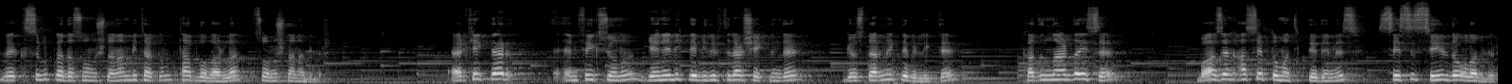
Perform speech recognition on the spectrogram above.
ve kısırlıkla da sonuçlanan bir takım tablolarla sonuçlanabilir. Erkekler enfeksiyonu genellikle belirtiler şeklinde göstermekle birlikte kadınlarda ise bazen aseptomatik dediğimiz sessiz seyir de olabilir.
